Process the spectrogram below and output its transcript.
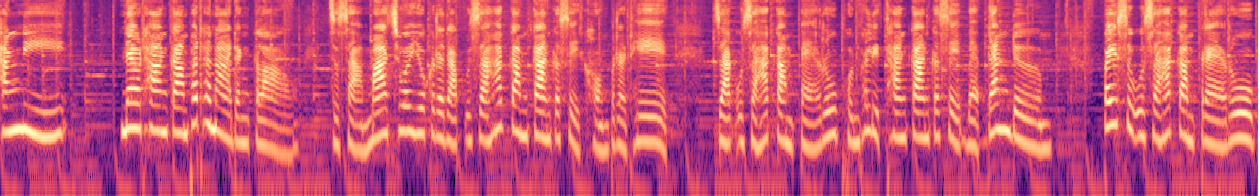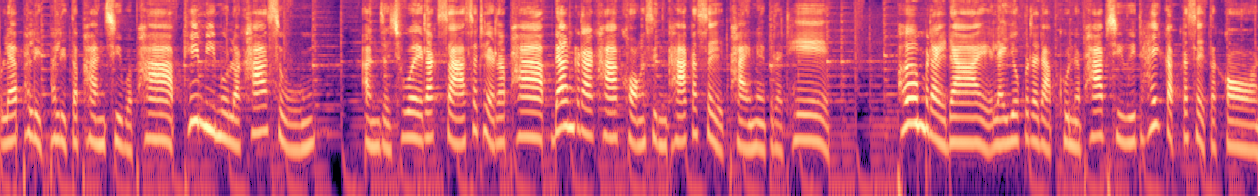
ทั้งนี้ แนวทางการพัฒนาดังกล่าว จะสามารถช่วยยกระดับอุตสาหกรรมการเกษตรของประเทศ จากอุตสาหกรรมแปรรูปผลผลิตทางการเกษตรแบบดั้งเดิม ไปสู่อุตสาหกรรมแปรรูปและผลิตผลิตภัณฑ์ชีวภาพที่มีมูลค่าสูง อันจะช่วยรักษาเสถียรภาพด้านราคาของสินค้าเกษตรภายในประเทศ เพิ่มรายได้และยกระดับคุณภาพชีวิตให้กับเกษตรกร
